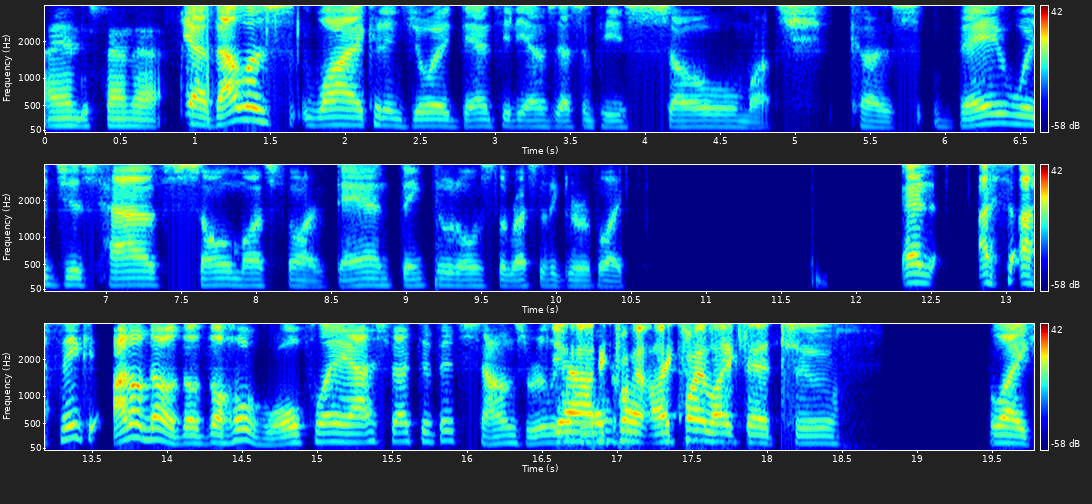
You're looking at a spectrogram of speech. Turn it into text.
I understand that. Yeah, that was why I could enjoy DanTDM's SMP so much because they would just have so much fun. Dan, ThinkNoodles, the rest of the group, like, and I, th- I think I don't know the the whole role play aspect of it sounds really Yeah, I quite I quite like that too. like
